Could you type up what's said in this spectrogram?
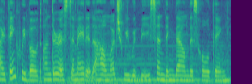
I think we both underestimated how much we would be sending down this whole thing.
